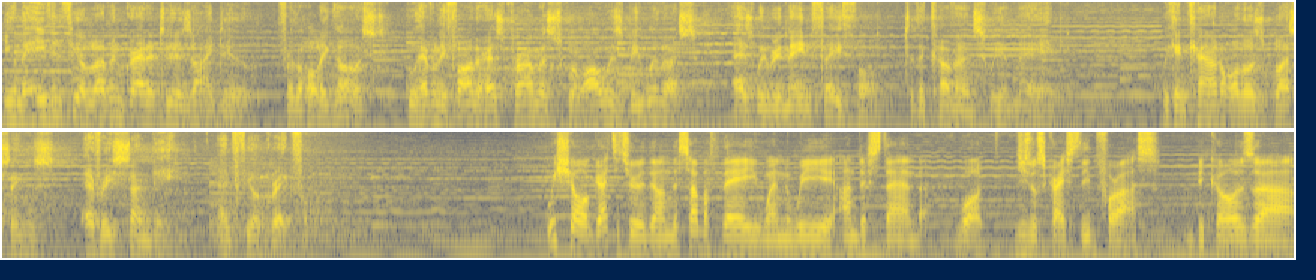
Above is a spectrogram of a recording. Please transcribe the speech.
You may even feel love and gratitude as I do for the Holy Ghost, who Heavenly Father has promised will always be with us as we remain faithful to the covenants we have made. We can count all those blessings every Sunday and feel grateful. We show gratitude on the Sabbath day when we understand what Jesus Christ did for us because uh,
